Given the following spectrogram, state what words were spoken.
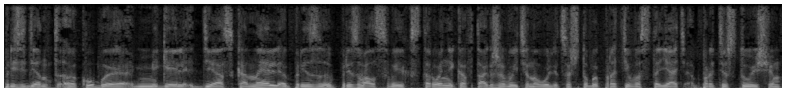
Президент э, Кубы Мигель Диас-Канель призвал своих сторонников также выйти на улицы, чтобы противостоять протестующим.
